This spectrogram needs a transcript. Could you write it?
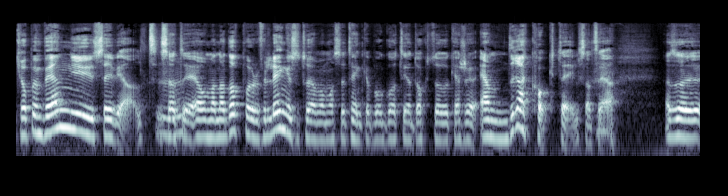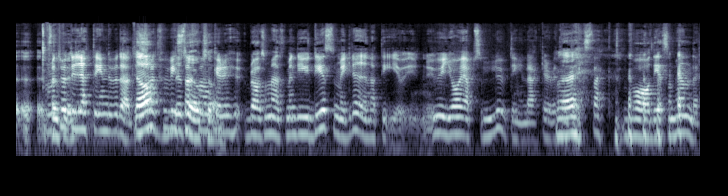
kroppen vänjer ju sig vid allt. Så att eh, om man har gått på det för länge så tror jag man måste tänka på att gå till en doktor och kanske ändra cocktail så att säga. Alltså, Men jag tror att det är jätteindividuellt. Ja, jag tror att för vissa funkar det hur bra som helst. Men det är ju det som är grejen. Att det är, nu är jag absolut ingen läkare. Jag vet Nej. inte exakt vad det är som händer.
